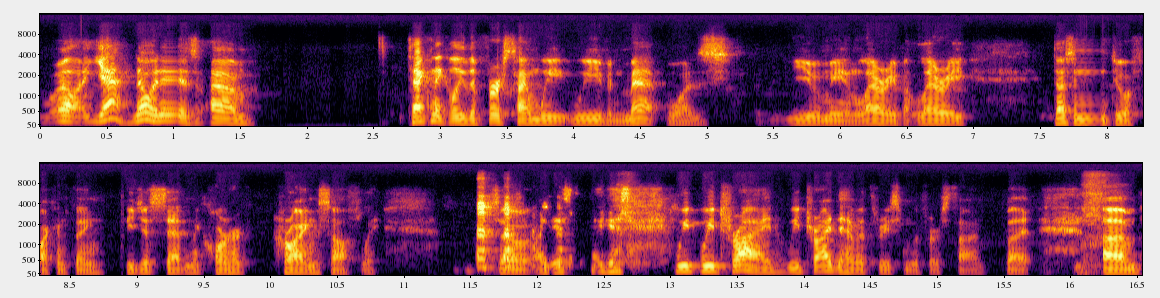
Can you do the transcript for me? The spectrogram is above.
Well, yeah, no, it is. Um, technically, the first time we we even met was you, me, and Larry. But Larry doesn't do a fucking thing. He just sat in the corner crying softly. So I guess I guess we we tried we tried to have a threesome the first time, but um,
